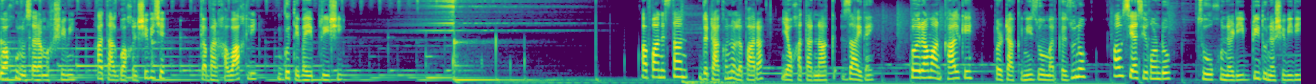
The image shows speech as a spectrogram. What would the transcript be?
غواخونو سره مخ شوي حتی غواخل شوي چې کبر خواخلي ګوتې به پریشي افغانستان د ټاکنو لپاره یو خطرناک ځای دی. په روان کال کې پر ټاکنیزو مرکزونو او سیاسي غونډو څو خنړی بریدونه شوې دي.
